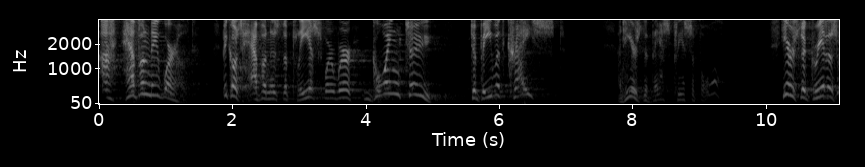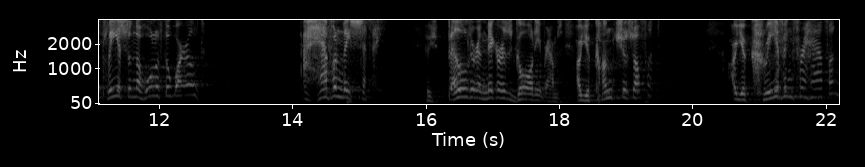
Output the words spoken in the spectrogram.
a heavenly world, because heaven is the place where we're going to, to be with Christ. And here's the best place of all. Here's the greatest place in the whole of the world a heavenly city whose builder and maker is God, Abraham. Are you conscious of it? Are you craving for heaven?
